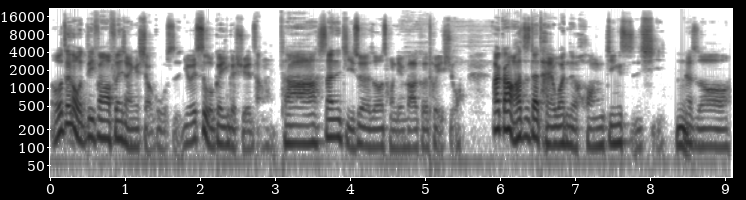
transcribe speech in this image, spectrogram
我这个我地方要分享一个小故事，有一次我跟一个学长，他三十几岁的时候从联发科退休。那刚好他是在台湾的黄金时期，嗯，那时候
